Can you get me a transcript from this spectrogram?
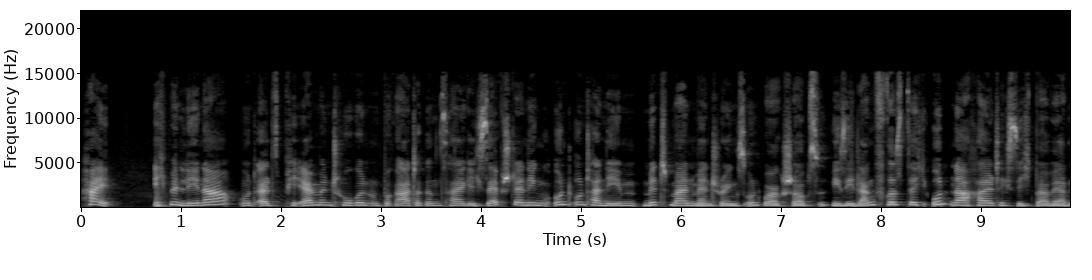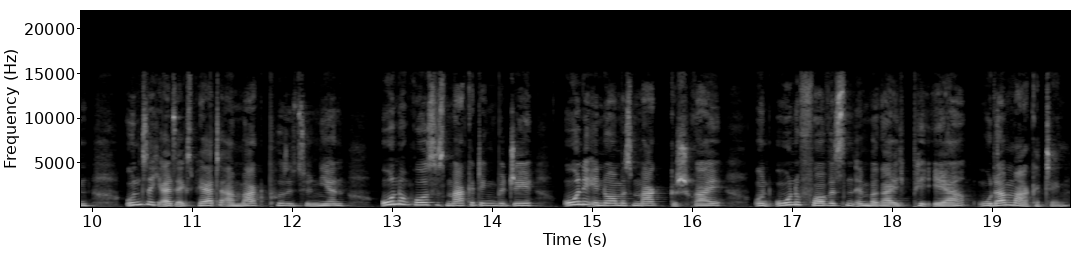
Hi, ich bin Lena und als PR-Mentorin und Beraterin zeige ich Selbstständigen und Unternehmen mit meinen Mentorings und Workshops, wie sie langfristig und nachhaltig sichtbar werden und sich als Experte am Markt positionieren, ohne großes Marketingbudget, ohne enormes Marktgeschrei und ohne Vorwissen im Bereich PR oder Marketing.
